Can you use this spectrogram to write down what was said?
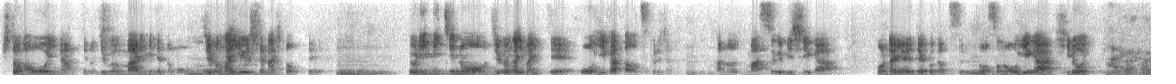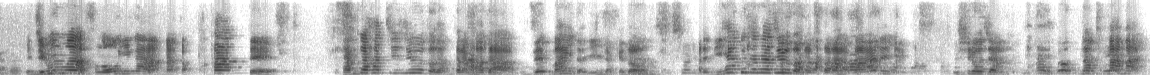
人が多いなっていうのを自分周り見てても、うん。自分が優秀な人ってうん。寄り道の自分が今いて扇形を作るじゃん。うん。あのまっすぐ BC が本来やりたいことだとすると、うん。その扇が広い。自分はその扇がなんかパカって180度だったらまだぜ前でいいんだけど、うん。あれ270度だったら、まあ、ある意味後ろじゃん。まあまあ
